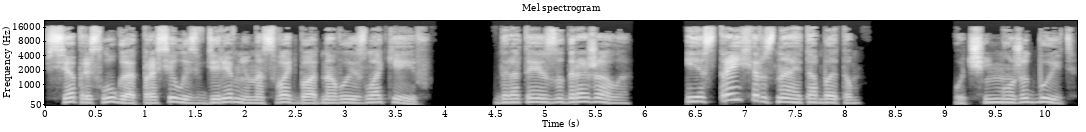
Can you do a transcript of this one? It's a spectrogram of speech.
Вся прислуга отпросилась в деревню на свадьбу одного из лакеев. Доротея задрожала. И Эстрейхер знает об этом? Очень может быть.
